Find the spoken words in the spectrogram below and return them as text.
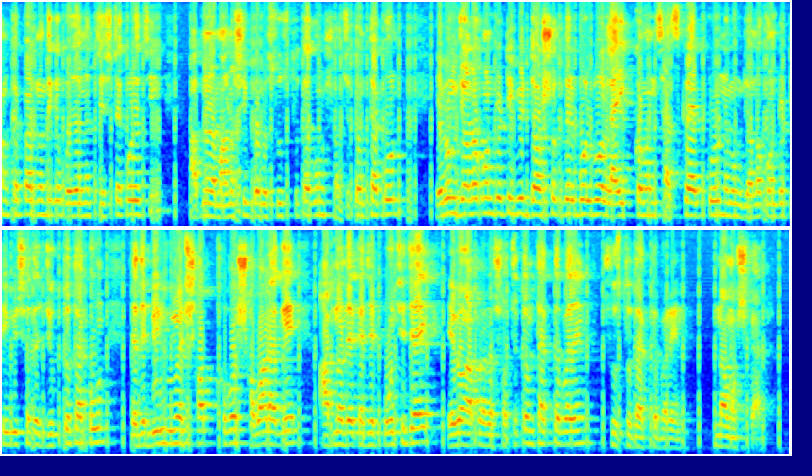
সংক্ষেপে আপনাদেরকে বোঝানোর চেষ্টা করেছি। আপনারা মানসিকভাবে সুস্থ থাকুন, সচেতন থাকুন এবং জনকণ্ঠ টিভির দর্শকদের বলব লাইক কমেন্ট সাবস্ক্রাইব করুন এবং জনকণ্ঠ টিভির সাথে যুক্ত থাকুন যাতে বীরভূমের সব খবর সবার আগে আপনাদের কাছে পৌঁছে যায় এবং আপনারা সচেতন থাকতে পারেন, সুস্থ থাকতে পারেন। নমস্কার।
